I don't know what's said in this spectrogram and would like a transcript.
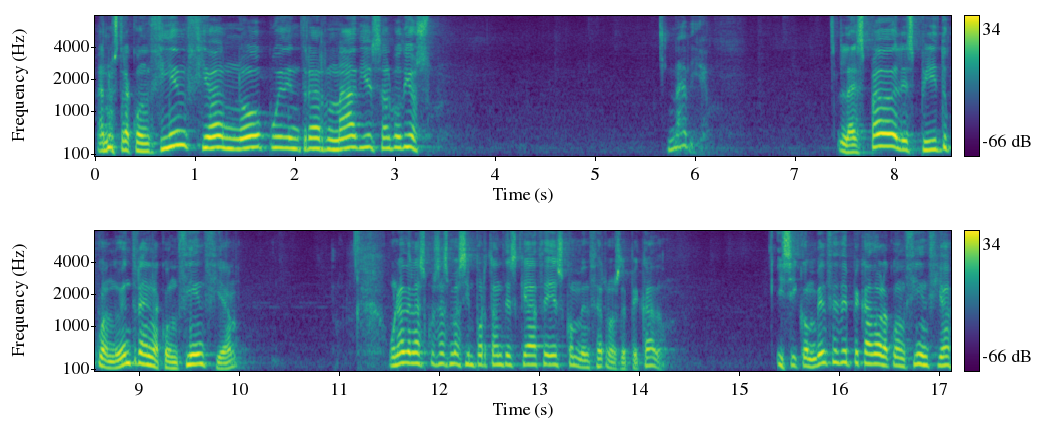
A nuestra conciencia no puede entrar nadie salvo Dios. Nadie. La espada del Espíritu cuando entra en la conciencia, una de las cosas más importantes que hace es convencernos de pecado. Y si convence de pecado a la conciencia,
